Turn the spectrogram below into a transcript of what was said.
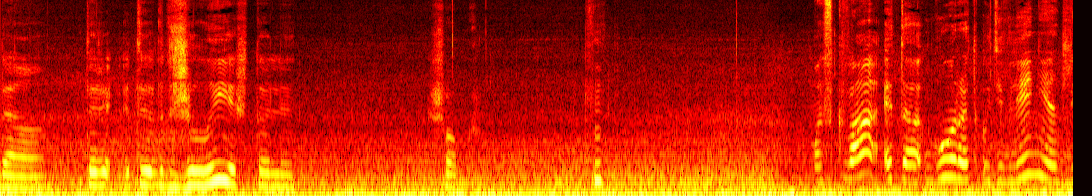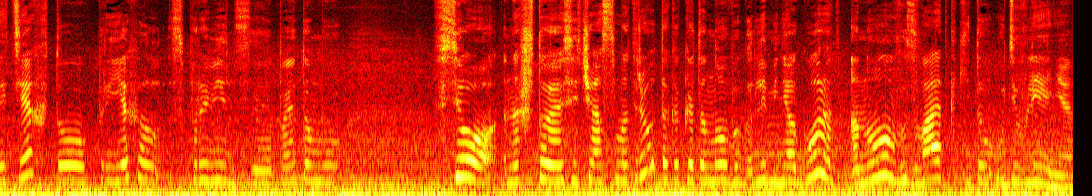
Да. Это, это вот жилые, что ли? Шок. Москва – это город удивления для тех, кто приехал с провинции. Поэтому все, на что я сейчас смотрю, так как это новый для меня город, оно вызывает какие-то удивления.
